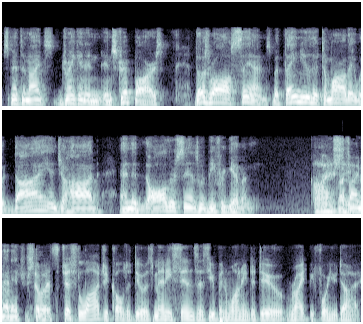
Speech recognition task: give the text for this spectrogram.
spent their nights drinking in, in strip bars, those were all sins, but they knew that tomorrow they would die in jihad and that all their sins would be forgiven. Oh, I, I find that interesting. So it's just logical to do as many sins as you've been wanting to do right before you die.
